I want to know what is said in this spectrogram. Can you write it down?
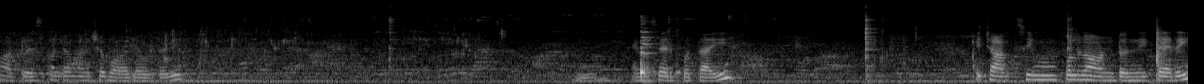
వాటర్ వేసుకుంటే మంచిగా బాయిల్ అవుతుంది. ఇవి సరిపోతాయి. ఇది చాలా సింపుల్గా ఉంటుంది కర్రీ.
